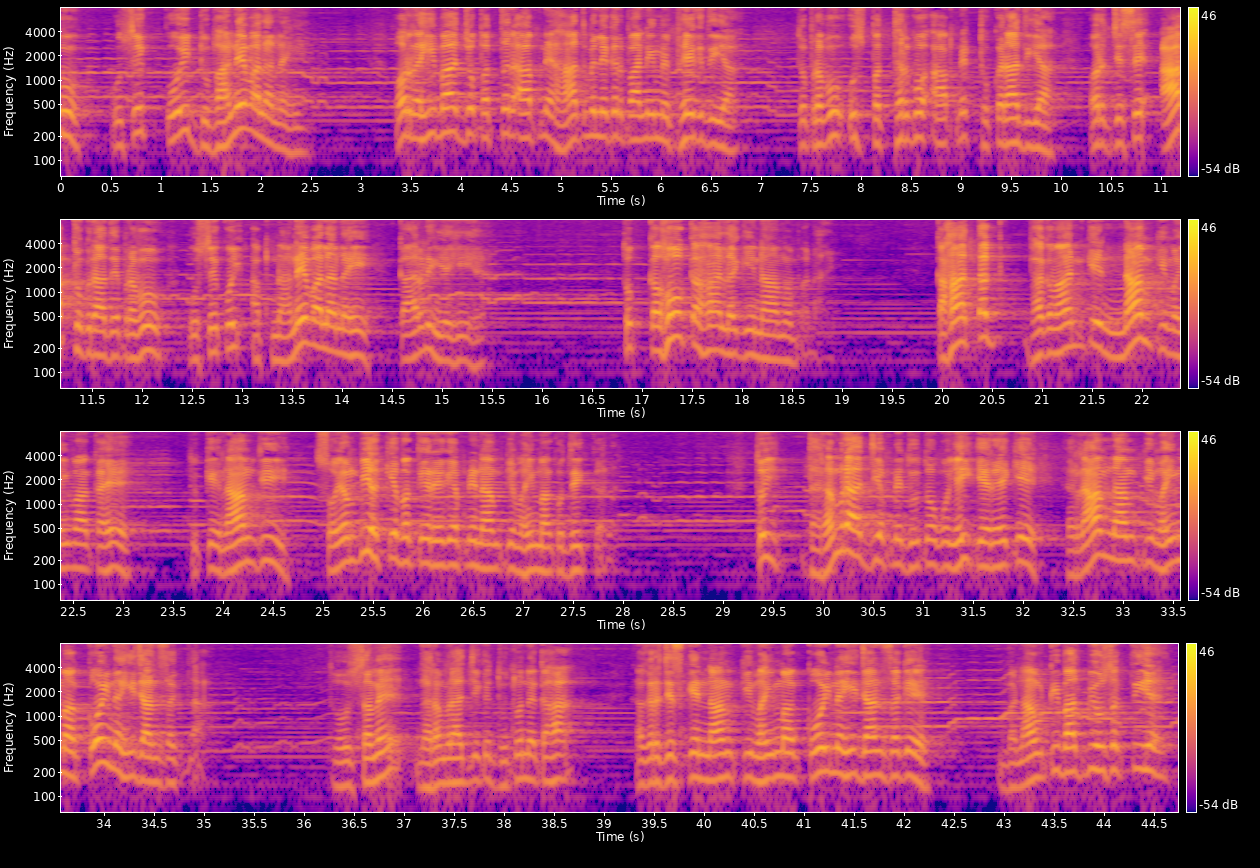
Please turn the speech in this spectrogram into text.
उसे कोई डुबाने वाला नहीं। और रही बात जो पत्थर आपने हाथ में लेकर पानी में फेंक दिया तो प्रभु उस पत्थर को आपने ठुकरा दिया, और जिसे आप ठुकरा दे प्रभु, उसे कोई अपनाने वाला नहीं, कारण यही है। तो कहो कहाँ लगी नाम बनाए? कहाँ तक भगवान के नाम की महिमा कहे? क्योंकि राम जी स्वयं भी हक्के बक्के रह गए अपने नाम की महिमा को देखकर। तो धर्मराज जी अपने दूतों को यही कह रहे कि राम नाम की महिमा कोई नहीं जान सकता। तो उस समय धर्मराज जी के दूतों ने कहा, अगर जिसके नाम की महिमा कोई नहीं जान सके, बनावटी बात भी हो सकती है।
